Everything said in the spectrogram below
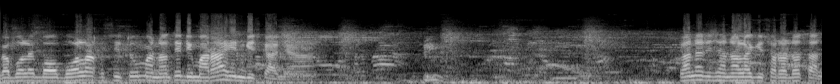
Nggak boleh bawa bola ke situ mah nanti dimarahin giskanya karena di sana lagi sorodotan.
